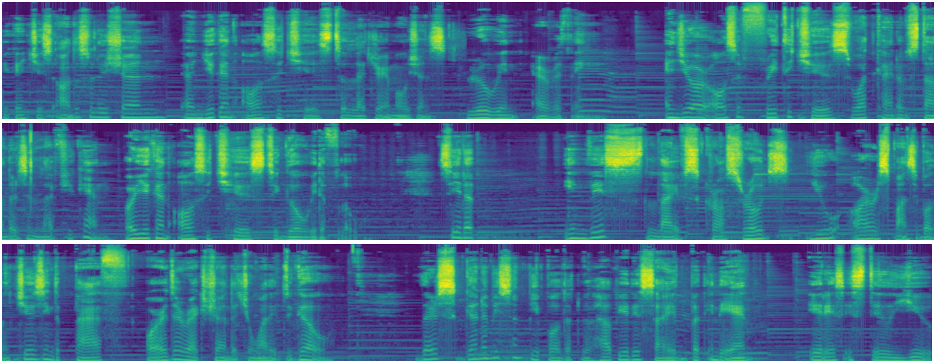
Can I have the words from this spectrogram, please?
You can choose on the solution, and you can also choose to let your emotions ruin everything. And you are also free to choose what kind of standards in life you can, or you can also choose to go with the flow. See that in this life's crossroads, you are responsible in choosing the path or direction that you wanted to go. There's gonna be some people that will help you decide, but in the end, it is still you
